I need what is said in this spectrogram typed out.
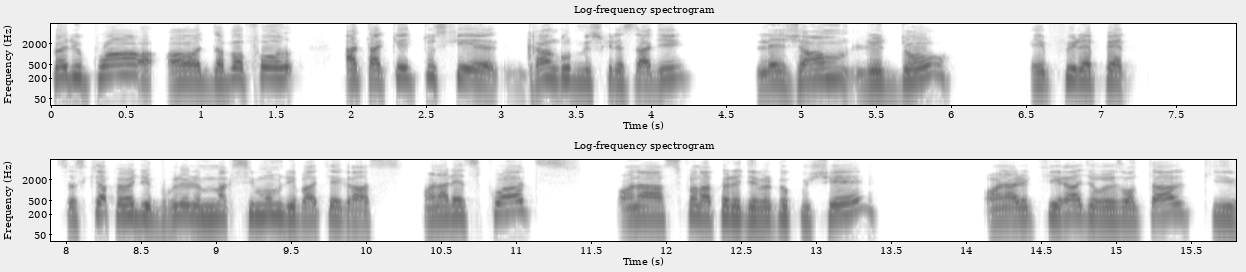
Peu du poids, d'abord, il faut attaquer tout ce qui est grand groupe musculaire, c'est-à-dire les jambes, le dos et puis les pètes. C'est ce qui va permettre de brûler le maximum de matières grasses. On a les squats, on a ce qu'on appelle le développé couché, on a le tirage horizontal qui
